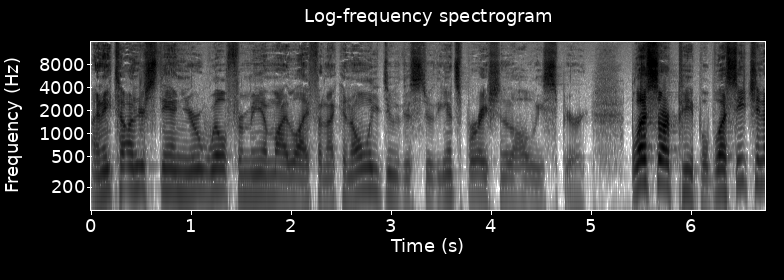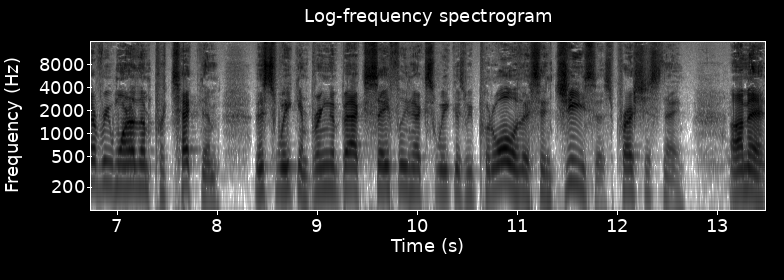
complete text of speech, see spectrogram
I need to understand your will for me in my life, and I can only do this through the inspiration of the Holy Spirit. Bless our people. Bless each and every one of them. Protect them this week and bring them back safely next week as we put all of this in Jesus' precious name. Amen.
